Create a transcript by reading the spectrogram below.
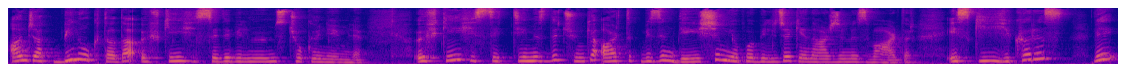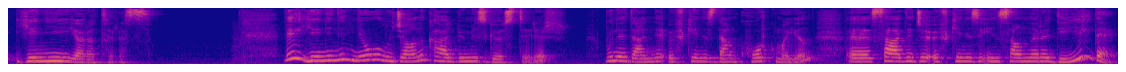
Ancak bir noktada öfkeyi hissedebilmemiz çok önemli. Öfkeyi hissettiğimizde çünkü artık bizim değişim yapabilecek enerjimiz vardır. Eskiyi yıkarız ve yeniyi yaratırız. Ve yeninin ne olacağını kalbimiz gösterir. Bu nedenle öfkenizden korkmayın. Ee, sadece öfkenizi insanlara değil de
